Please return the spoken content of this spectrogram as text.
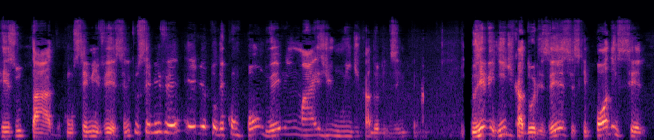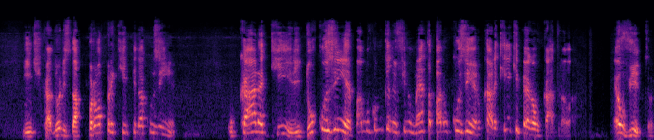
resultado, com o CMV, sendo que o CMV, ele, eu estou decompondo ele em mais de um indicador de desempenho. Inclusive, indicadores esses que podem ser indicadores da própria equipe da cozinha. O cara aqui, do cozinheiro, como que eu defino meta para o cozinheiro? Cara, quem é que pega o Catra lá? É o Vitor.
